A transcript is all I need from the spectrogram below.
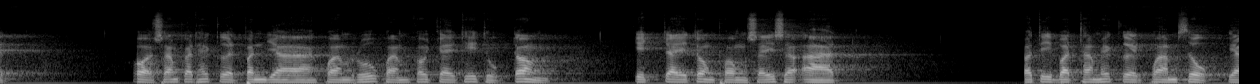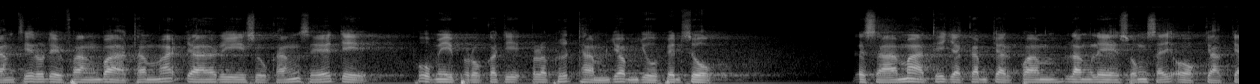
ศข้อสำคัญให้เกิดปัญญาความรู้ความเข้าใจที่ถูกต้อง จิตใจต้องผ่องใสสะอาด ปฏิบัติทำให้เกิดความสุข อย่างที่เราได้ฟังว่าธรรมจารีสุขังเสติ ผู้มีปกติประพฤติธรรมย่อมอยู่เป็นสุข และสามารถที่จะกำจัดความลังเลสงสัยออกจากใจ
